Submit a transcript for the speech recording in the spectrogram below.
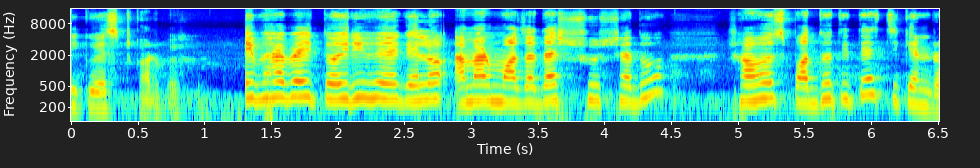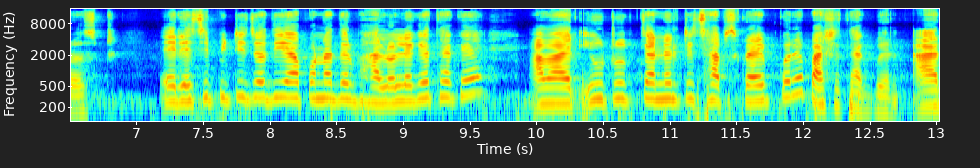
রিকোয়েস্ট করবে। এইভাবেই তৈরি হয়ে গেল আমার মজাদার সুস্বাদু, সহজ পদ্ধতিতে চিকেন রোস্ট। এই রেসিপিটি যদি আপনাদের ভালো লেগে থাকে, আমার ইউটিউব চ্যানেলটি সাবস্ক্রাইব করে পাশে থাকবেন। আর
